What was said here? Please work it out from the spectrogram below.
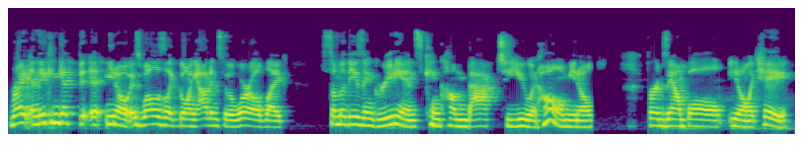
Right, and they can get the, you know as well as like going out into the world, like some of these ingredients can come back to you at home. You know, for example, you know, like, hey,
